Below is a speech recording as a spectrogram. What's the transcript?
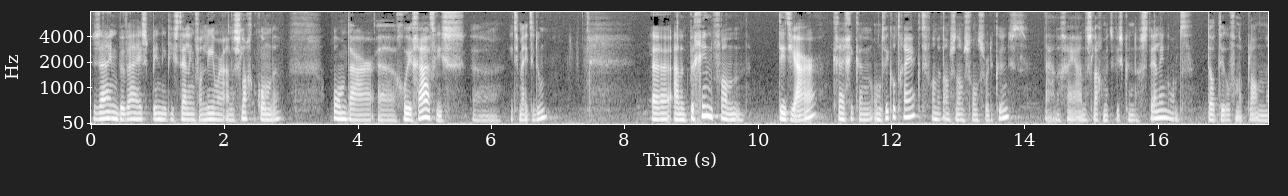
zijn bewijs binnen die stelling van Liemer aan de slag konden. Om daar uh, choreografisch uh, iets mee te doen. Uh, aan het begin van dit jaar kreeg ik een ontwikkeltraject van het Amsterdamse Fonds voor de Kunst. Nou, dan ga je aan de slag met de wiskundige stelling, want dat deel van het plan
